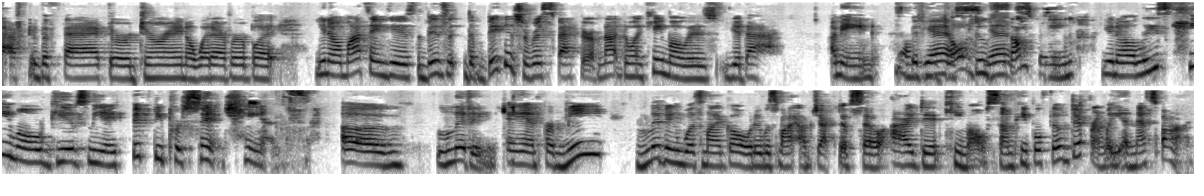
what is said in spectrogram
after the fact or during or whatever. But, you know, my thing is the, biz- the biggest risk factor of not doing chemo is you die. I mean, oh, if yes, you don't do yes. something, you know, at least chemo gives me a 50% chance of living. And for me, living was my goal. It was my objective. So I did chemo. Some people feel differently, and that's fine.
